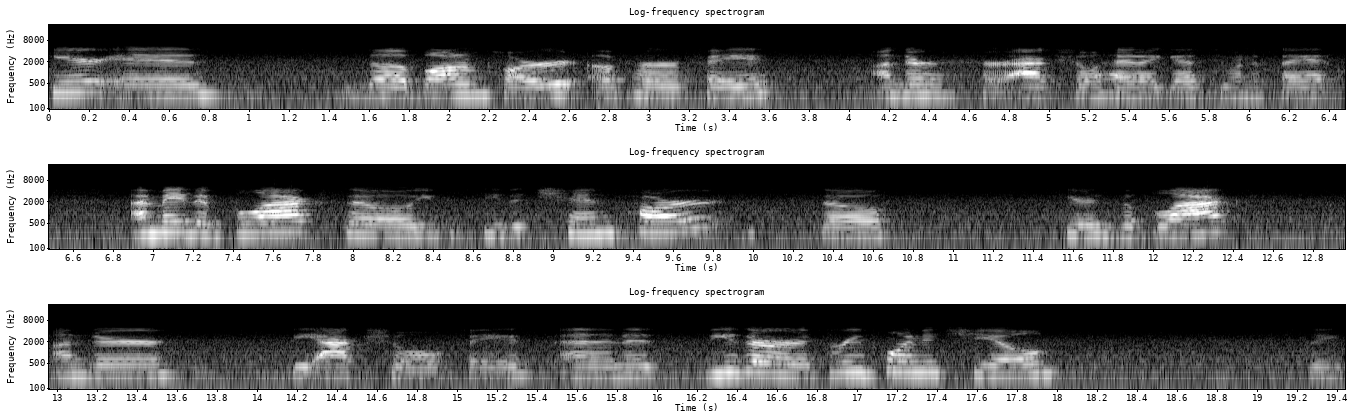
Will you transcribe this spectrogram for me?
here is the bottom part of her face, under her actual head, I guess you want to say it. I made it black so you can see the chin part. So, here's the black under the actual face and it's these are three pointed shields. So you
